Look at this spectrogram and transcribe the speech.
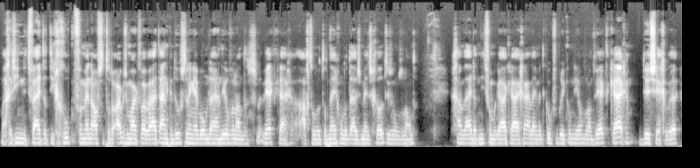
Maar gezien het feit dat die groep van men afstand tot de arbeidsmarkt, waar we uiteindelijk een doelstelling hebben om daar een deel van aan het werk te krijgen, 800 tot 900.000 mensen groot is in ons land, gaan wij dat niet voor elkaar krijgen, alleen met de koekfabriek, om die allemaal aan werk te krijgen. Dus zeggen we,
